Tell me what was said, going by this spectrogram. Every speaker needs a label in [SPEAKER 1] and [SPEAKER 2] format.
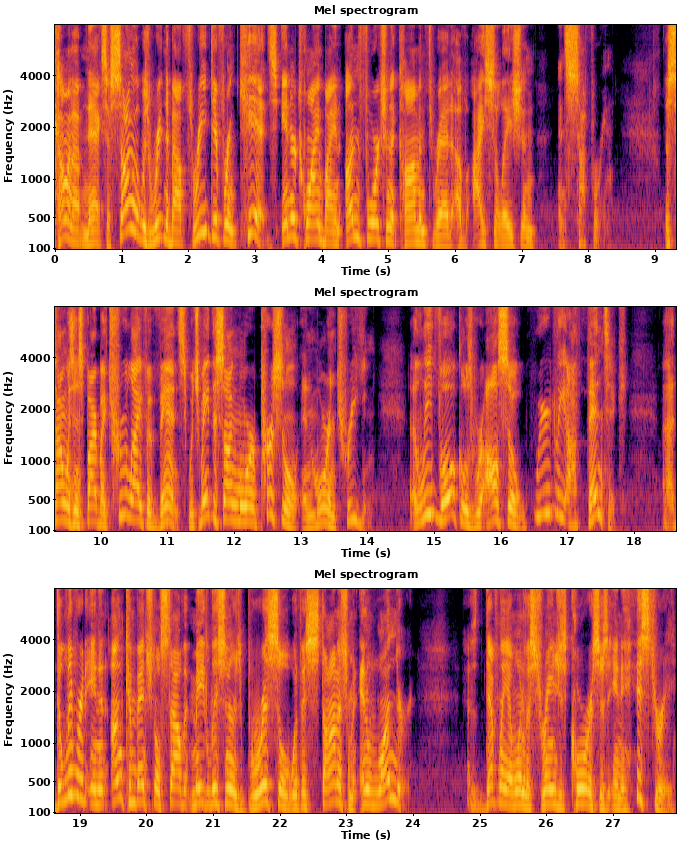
[SPEAKER 1] Coming up next, a song that was written about three different kids intertwined by an unfortunate common thread of isolation and suffering. The song was inspired by true life events, which made the song more personal and more intriguing. The lead vocals were also weirdly authentic, uh, delivered in an unconventional style that made listeners bristle with astonishment and wonder. It's definitely one of the strangest choruses in history.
